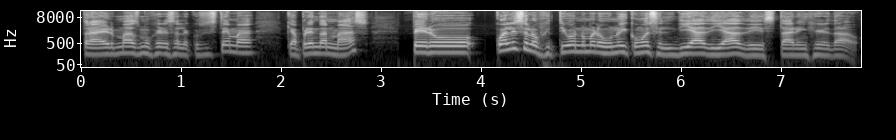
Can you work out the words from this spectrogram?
traer más mujeres al ecosistema, que aprendan más. Pero, ¿cuál es el objetivo número uno y cómo es el día a día de estar en HerdDAO?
